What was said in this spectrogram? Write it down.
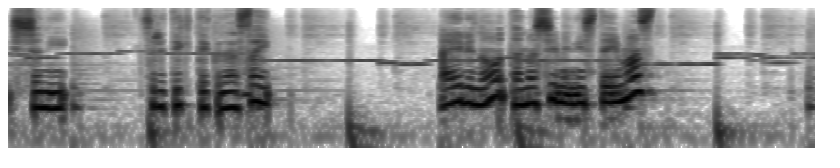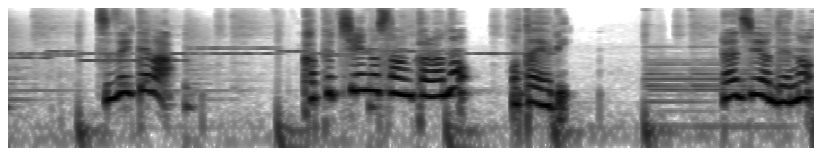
一緒に連れてきてください。会えるのを楽しみにしています。続いては、カプチーノさんからのお便り。ラジオでの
